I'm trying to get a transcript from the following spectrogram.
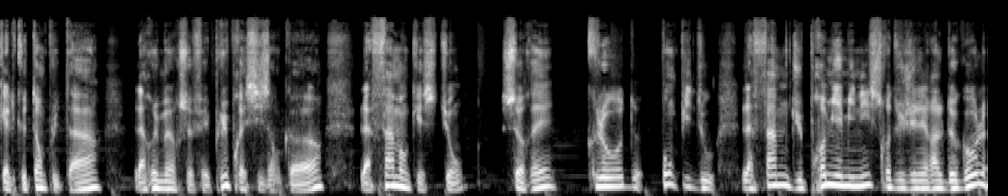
Quelque temps plus tard, la rumeur se fait plus précise encore. La femme en question serait Claude Pompidou, la femme du Premier ministre du général de Gaulle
